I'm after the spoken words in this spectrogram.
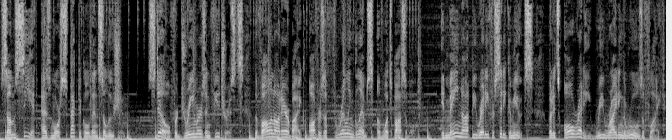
some see it as more spectacle than solution. Still, for dreamers and futurists, the Volonaut Airbike offers a thrilling glimpse of what's possible. It may not be ready for city commutes, but it's already rewriting the rules of flight.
